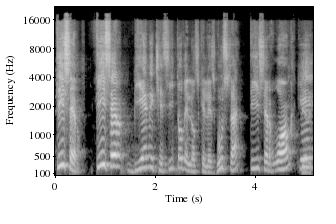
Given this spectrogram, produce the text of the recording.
teaser. Teaser bien hechecito de los que les gusta. Teaser Wong, que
